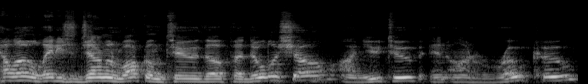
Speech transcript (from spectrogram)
Hello, ladies and gentlemen. Welcome to the Padula Show on YouTube and on Roku.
